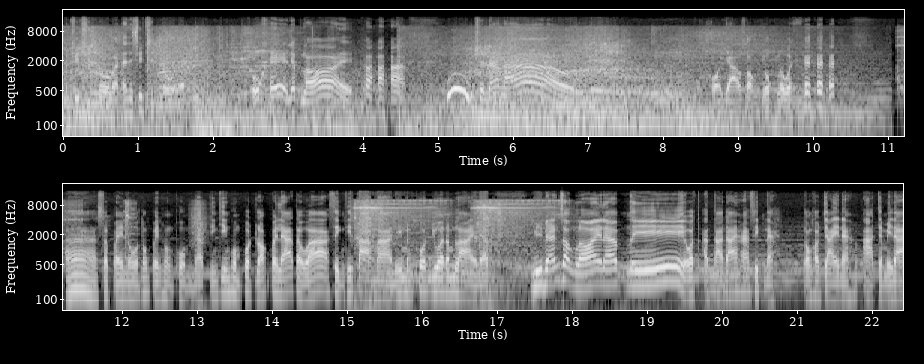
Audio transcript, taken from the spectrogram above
มันชื่อชินโนป่ะน่าจะชื่อชินโนนะอืมโอเค เรียบร้อย วู้ชนะแล้ว คอยาวสองยกแล้วเว้ยอ่าสไปโนต้องเป็นของผมนะครับ จริง ๆ ผมปลดล็อกไปแล้ว แต่ว่าสิ่งที่ตามมานี้มันโคตรยั่วน้ำลายนะครับ มีแบงค์200นะครับ นี่อดอัตราได้ 50 นะ ต้องเข้าใจนะ อาจจะไม่ได้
